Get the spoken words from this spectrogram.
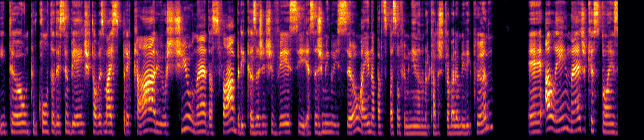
Então, por conta desse ambiente talvez mais precário e hostil né, das fábricas, a gente vê esse, essa diminuição aí na participação feminina no mercado de trabalho americano. É, além né, de questões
